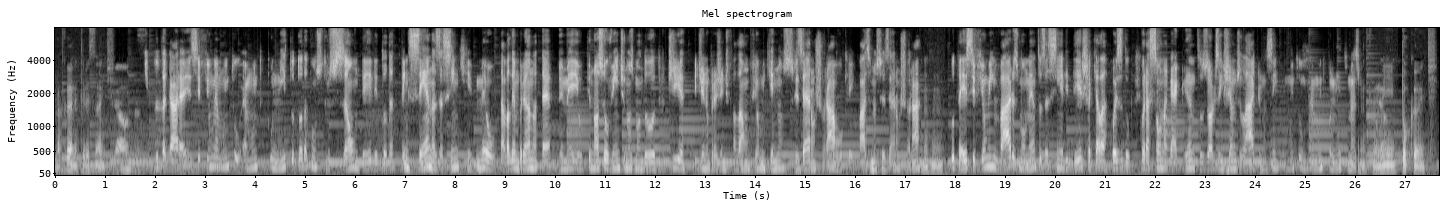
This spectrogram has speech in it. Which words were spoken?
bacana, interessante. E puta, cara, esse filme é muito, é muito bonito, toda a construção dele, toda tem cenas assim que, meu, tava lembrando até do e-mail que o nosso ouvinte nos mandou outro dia, pedindo pra gente falar um filme que nos fizeram chorar ou que quase nos fizeram chorar. Uhum. Puta, esse filme em vários momentos assim, ele deixa aquela coisa do coração na garganta, os olhos enchendo de lágrimas, assim, muito, é muito bonito mesmo. Um filme tocante.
